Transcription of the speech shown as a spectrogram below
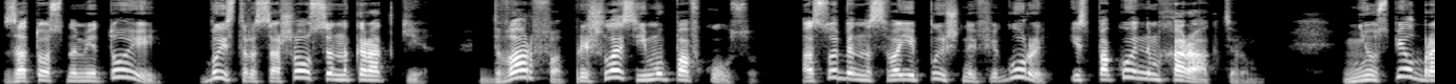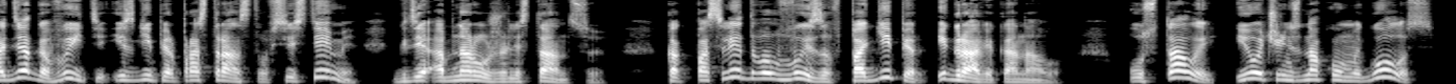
Зато с Намитоей быстро сошелся на коротке. Дварфа пришлась ему по вкусу, особенно своей пышной фигурой и спокойным характером. Не успел бродяга выйти из гиперпространства в системе, где обнаружили станцию, как последовал вызов по гипер- и гравиканалу. Усталый и очень знакомый голос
